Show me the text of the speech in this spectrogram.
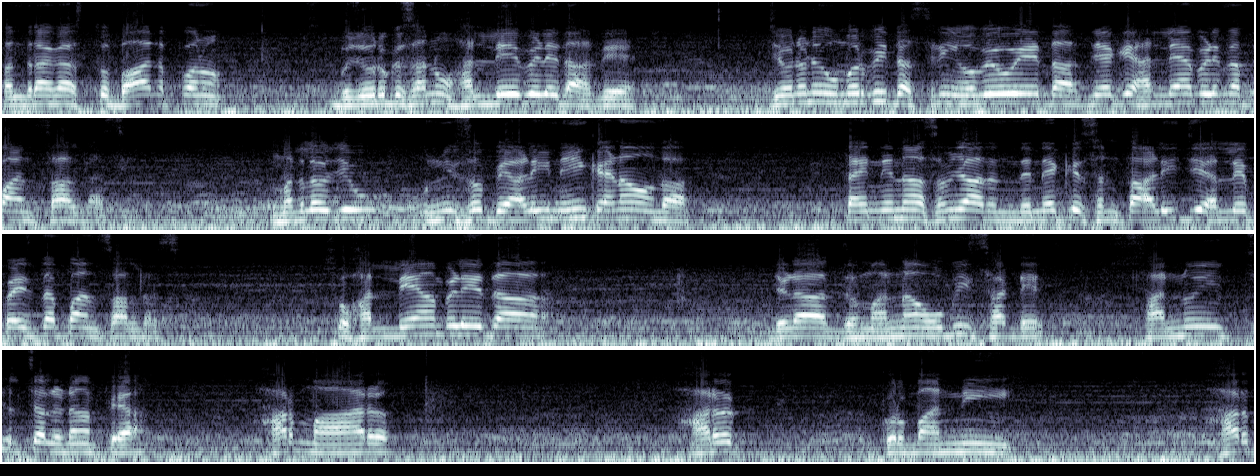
15 ਅਗਸਤ ਤੋਂ ਬਾਅਦ ਆਪਾਂ ਨੂੰ ਬਜ਼ੁਰਗ ਸਾਨੂੰ ਹੱਲੇ ਵੇਲੇ ਦੱਸਦੇ ਆ। ਜੇ ਉਹਨਾਂ ਨੇ ਉਮਰ ਵੀ ਦੱਸਣੀ ਹੋਵੇ, ਉਹ ਇਹ ਦੱਸਦੇ ਆ ਕਿ ਹੱਲਿਆਂ ਵੇਲੇ ਮੈਂ 5 ਸਾਲ ਦਾ ਸੀ। ਮਤਲਬ ਜੇ 1942 ਨਹੀਂ ਕਹਿਣਾ ਆਉਂਦਾ ਤਾਂ ਇੰਨੇ ਨਾਲ ਸਮਝਾ ਦਿੰਦੇ ਨੇ ਕਿ 47 ਜੇ ਹੱਲੇ ਪਏ ਸੀ ਤਾਂ 5 ਸਾਲ ਦਾ ਸੀ। ਸੋ ਹੱਲਿਆਂ ਵੇਲੇ ਦਾ ਜਿਹੜਾ ਜ਼ਮਾਨਾ ਉਹ ਵੀ ਸਾਡੇ ਸਾਨੂੰ ਹੀ ਚ- ਝੱਲਣਾ ਪਿਆ। ਹਰ ਮਾਰ, ਹਰ ਕੁਰਬਾਨੀ, ਹਰ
